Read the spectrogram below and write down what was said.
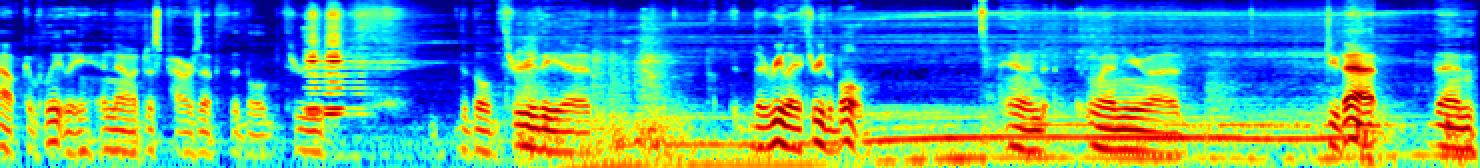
out completely, and now it just powers up the bulb through the bulb through the uh, the relay through the bulb. And when you uh, do that, then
